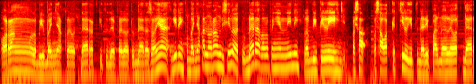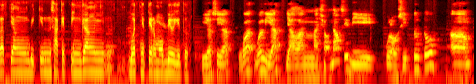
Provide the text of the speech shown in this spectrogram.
orang lebih banyak lewat darat gitu daripada lewat udara. Soalnya gini kebanyakan orang di sini lewat udara kalau pengen ini lebih pilih pesa- pesawat kecil gitu daripada lewat darat yang bikin sakit pinggang buat nyetir mobil gitu. Iya sih ya, gua gua lihat jalan nasional sih di pulau situ tuh em,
